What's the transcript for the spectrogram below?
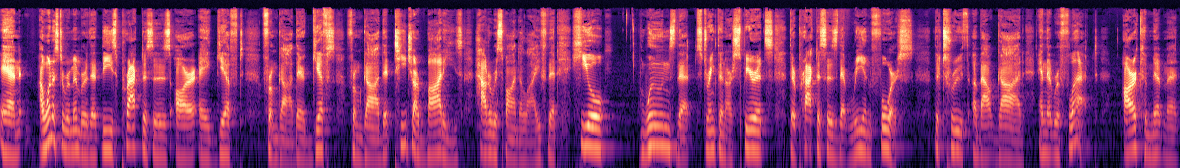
And I want us to remember that these practices are a gift from God. They're gifts from God that teach our bodies how to respond to life, that heal wounds, that strengthen our spirits. They're practices that reinforce the truth about God and that reflect our commitment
